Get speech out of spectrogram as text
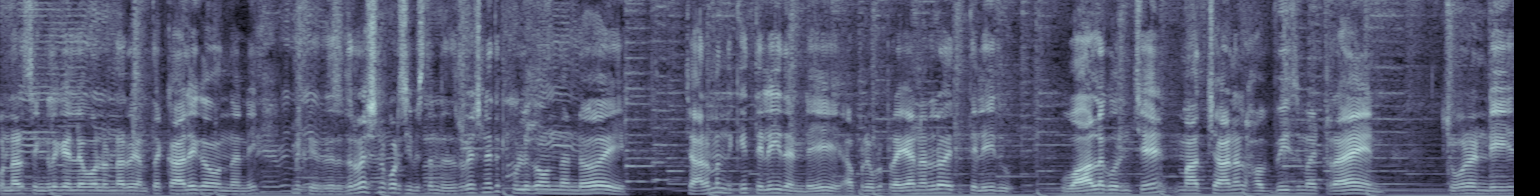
ఉన్నారు సింగిల్గా వెళ్ళే వాళ్ళు ఉన్నారు. ఎంత ఖాళీగా ఉందండి. మీకు రిజర్వేషన్ కూడా చూపిస్తాను. రిజర్వేషన్ అయితే ఫుల్గా ఉందండి చాలామందికి తెలియదండి. అప్పుడు ఇప్పుడు ప్రయాణంలో అయితే తెలియదు వాళ్ళ గురించే మా channel how is my train. చూడండి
